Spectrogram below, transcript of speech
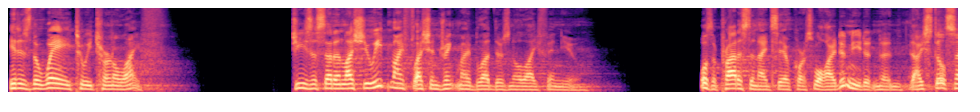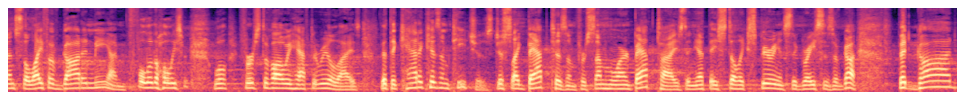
It is the way to eternal life. Jesus said, Unless you eat my flesh and drink my blood, there's no life in you. Well, as a Protestant, I'd say, of course, well, I didn't eat it, and I still sense the life of God in me. I'm full of the Holy Spirit. Well, first of all, we have to realize that the Catechism teaches, just like baptism for some who aren't baptized and yet they still experience the graces of God, that God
